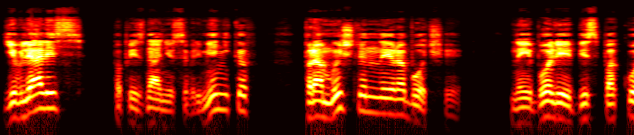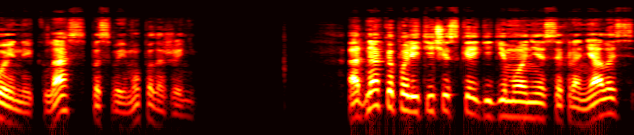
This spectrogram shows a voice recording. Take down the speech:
являлись, по признанию современников, промышленные рабочие, наиболее беспокойный класс по своему положению. Однако политическая гегемония сохранялась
